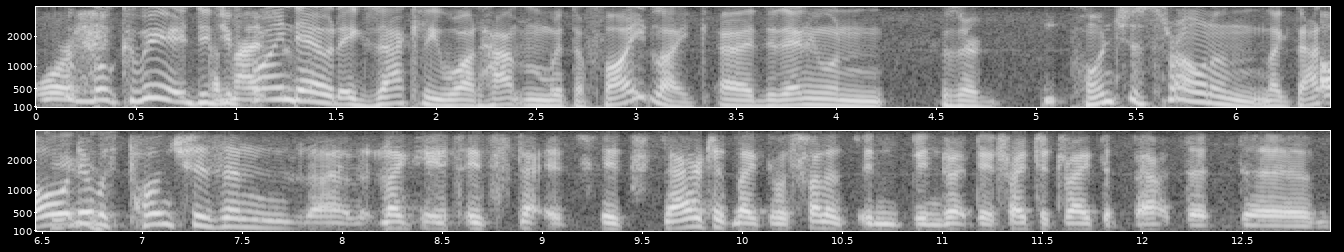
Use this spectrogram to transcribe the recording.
worst. But come here. Did you find out exactly what happened with the fight? Like, uh, did anyone? Was there punches thrown and like that? Oh, there was punches and uh, like it, it, it, it started like there was fellas in, in they tried to drag the bar, the the,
